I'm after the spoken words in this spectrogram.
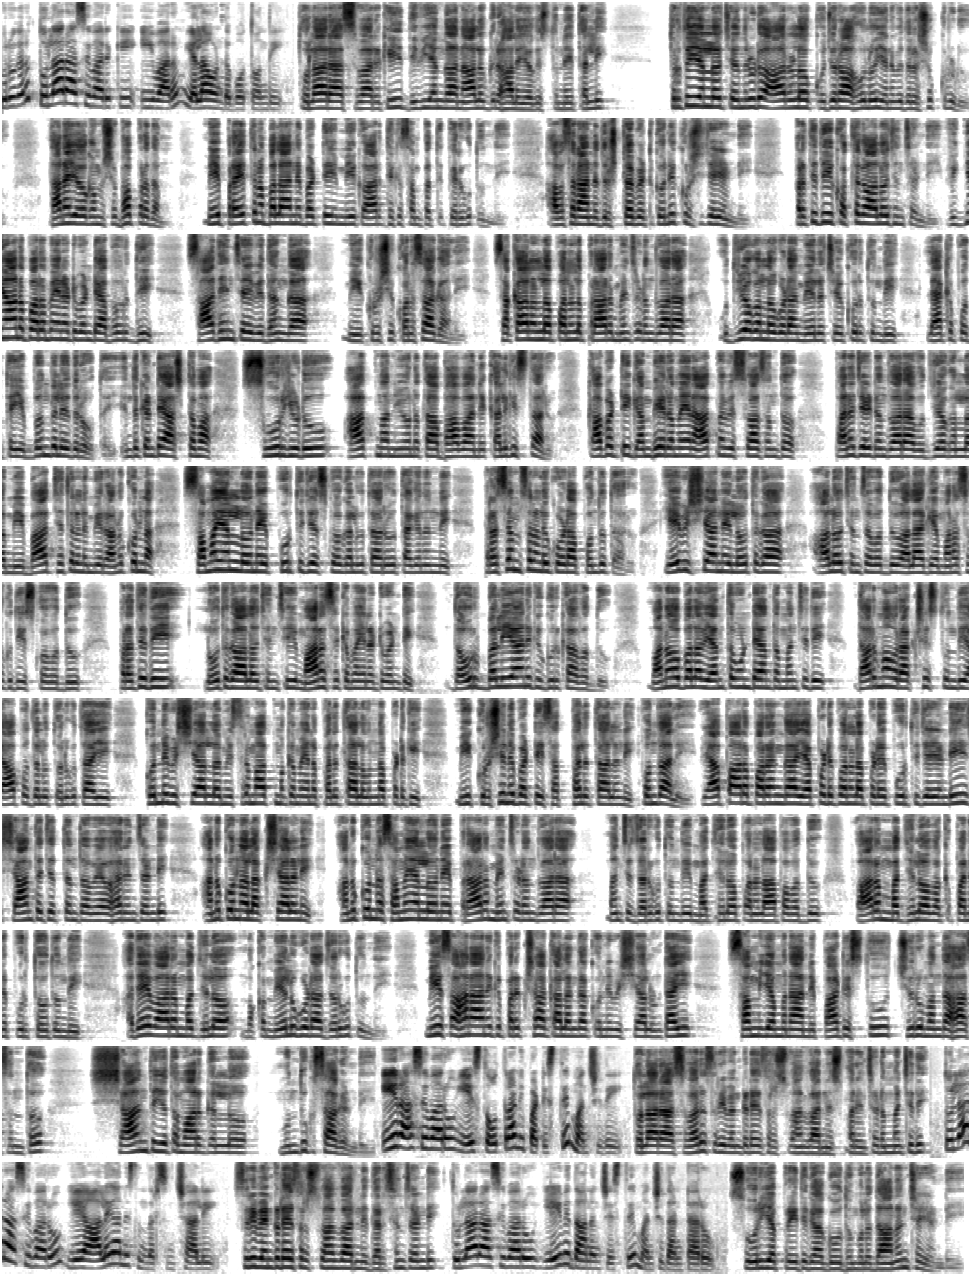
గురుగారు తులారాశి వారికి ఈ వారం ఎలా ఉండబోతోంది? తులారాశి వారికి దివ్యంగా నాలుగు గ్రహాలు యోగిస్తున్నాయి తల్లి. తృతీయంలో చంద్రుడు ఆరులో కుజురాహులు ఎనిమిదిలో శుక్రుడు. ధనయోగం శుభప్రదం. మీ ప్రయత్న బలాన్ని బట్టి మీకు ఆర్థిక సంపత్తి పెరుగుతుంది. అవసరాన్ని దృష్టిలో పెట్టుకొని కృషి చేయండి. ప్రతిదీ కొత్తగా ఆలోచించండి. విజ్ఞానపరమైనటువంటి అభివృద్ధి సాధించే విధంగా మీ కృషి కొనసాగాలి. సకాలంలో పనులు ప్రారంభించడం ద్వారా ఉద్యోగంలో కూడా మేలు చేకూరుతుంది. లేకపోతే ఇబ్బందులు ఎదురవుతాయి. ఎందుకంటే అష్టమ సూర్యుడు ఆత్మ న్యూనతా భావాన్ని కలిగిస్తారు. కాబట్టి గంభీరమైన ఆత్మవిశ్వాసంతో పనిచేయడం ద్వారా ఉద్యోగంలో మీ బాధ్యతలను మీరు అనుకున్న సమయంలోనే పూర్తి చేసుకోగలుగుతారు తగినన్ని ప్రశంసలను కూడా పొందుతారు. ఏ విషయాన్ని లోతుగా ఆలోచించవద్దు అలాగే మనసుకు తీసుకోవద్దు. ప్రతిదీ లోతుగా ఆలోచించి మానసికమైనటువంటి దౌర్బల్యానికి గురి కావద్దు. మనోబలం ఎంత ఉంటే అంత మంచిది. ధర్మం రక్షిస్తుంది ఆపదలు తొలుగుతాయి. కొన్ని విషయాల్లో మిశ్రమాత్మకమైన ఫలితాలు ఉన్నప్పటికీ మీ కృషిని బట్టి సత్ఫలితాలని పొందాలి. వ్యాపార పరంగా ఎప్పటి పనులప్పుడే పూర్తి చేయండి. శాంత చిత్తంతో వ్యవహరించండి. అనుకున్న లక్ష్యాలని అనుకున్న సమయంలోనే ప్రారంభించడం ద్వారా మంచి జరుగుతుంది మధ్యలో పనులు ఆపవద్దు వారం మధ్యలో ఒక పని పూర్తవుతుంది. అదే వారం మధ్యలో ఒక మేలు కూడా జరుగుతుంది. మీ సహనానికి పరీక్షాకాలంగా కొన్ని విషయాలు ఉంటాయి సంయమనాన్ని పాటిస్తూ చిరు మందహాసంతో శాంతియుత మార్గంలో ముందుకు సాగండి. ఈ రాశి వారు ఏ స్తోత్రాన్ని పఠిస్తే మంచిది? తులారాశి వారు శ్రీ వెంకటేశ్వర స్వామి వారిని స్మరించడం మంచిది. తులారాశి వారు ఏ ఆలయాన్ని సందర్శించాలి? శ్రీ వెంకటేశ్వర స్వామి వారిని దర్శించండి. తులారాశి వారు ఏ విధానం చేస్తే మంచిదంటారు? సూర్య ప్రీతిగా గోధుమలు దానం చేయండి.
